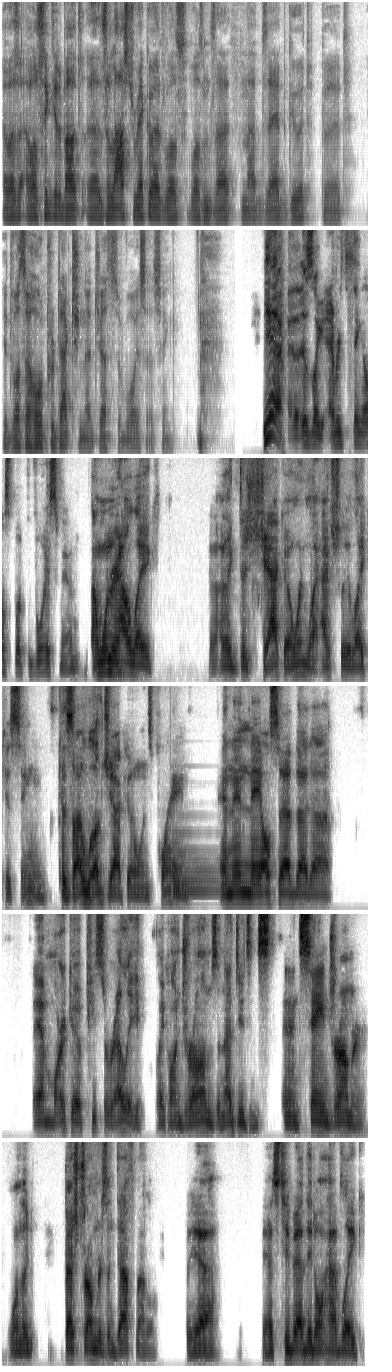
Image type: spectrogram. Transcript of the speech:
I was I was thinking about uh, the last record was wasn't that not that good, but it was a whole production, not just the voice. I think. yeah, it was like everything else but the voice, man. I wonder how like like does Jack Owen like actually like his singing? Because I love Jack Owen's playing, and then they also have that uh they have Marco Pitruzzella like on drums, and that dude's an insane drummer, one of the best drummers in death metal. But yeah, yeah, it's too bad they don't have like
